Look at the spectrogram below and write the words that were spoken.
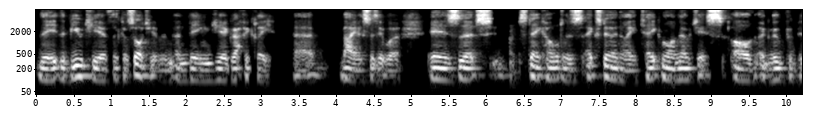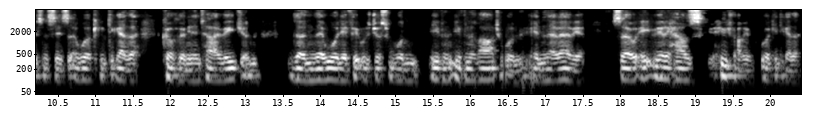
The the beauty of the consortium and, and being geographically uh, bias, as it were, is that stakeholders externally take more notice of a group of businesses that are working together, covering an entire region, than they would if it was just one, even even a large one in their area. So it really has huge value working together,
